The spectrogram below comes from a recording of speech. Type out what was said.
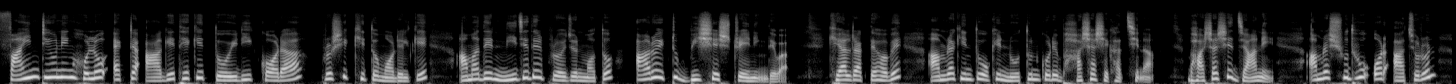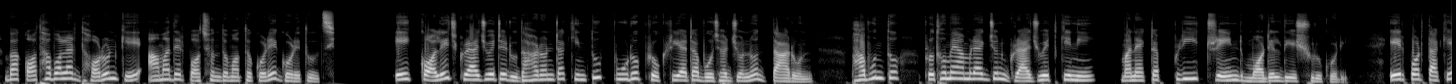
ফাইন টিউনিং হলো একটা আগে থেকে তৈরি করা প্রশিক্ষিত মডেলকে আমাদের নিজেদের প্রয়োজন মতো আরও একটু বিশেষ ট্রেনিং দেওয়া। খেয়াল রাখতে হবে, আমরা কিন্তু ওকে নতুন করে ভাষা শেখাচ্ছি না। ভাষা সে জানে, আমরা শুধু ওর আচরণ বা কথা বলার ধরনকে আমাদের পছন্দমতো করে গড়ে তুলছি। এই কলেজ গ্র্যাজুয়েটের উদাহরণটা কিন্তু পুরো প্রক্রিয়াটা বোঝার জন্য দারুণ। ভাবুন তো, প্রথমে আমরা একজন গ্র্যাজুয়েটকে নিই মানে একটা প্রি ট্রেন্ড মডেল দিয়ে শুরু করি। এরপর তাকে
